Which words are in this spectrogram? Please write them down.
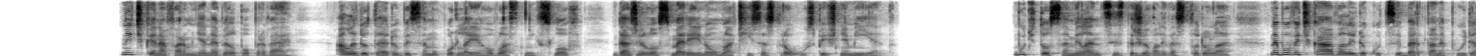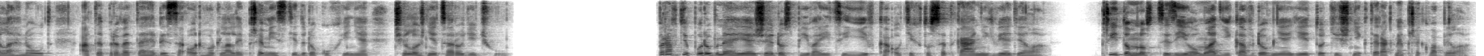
Ničke na farmě nebyl poprvé, ale do té doby se mu podle jeho vlastních slov dařilo s Merinou mladší sestrou úspěšně míjet. Buď to se milenci zdržovali ve stodole, nebo vyčkávali, dokud si Berta nepůjde lehnout a teprve tehdy se odhodlali přemístit do kuchyně či ložnice rodičů. Pravděpodobné je, že dospívající dívka o těchto setkáních věděla. Přítomnost cizího mladíka v domě ji totiž nikterak nepřekvapila.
